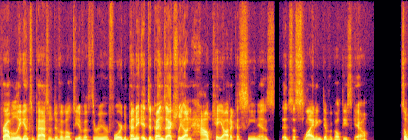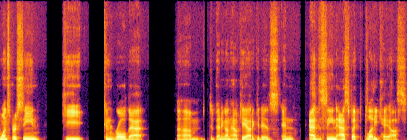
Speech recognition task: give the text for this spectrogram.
probably against a passive difficulty of a three or four, depending. It depends actually on how chaotic a scene is. It's a sliding difficulty scale. So once per scene, he can roll that um, depending on how chaotic it is, and add the scene aspect bloody chaos.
